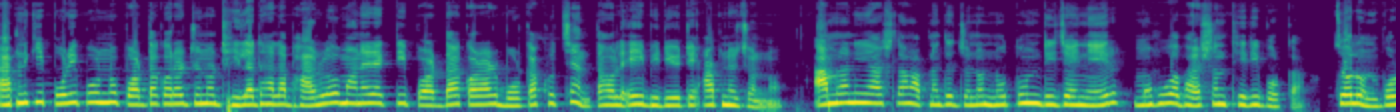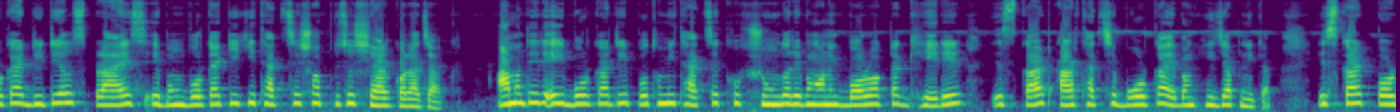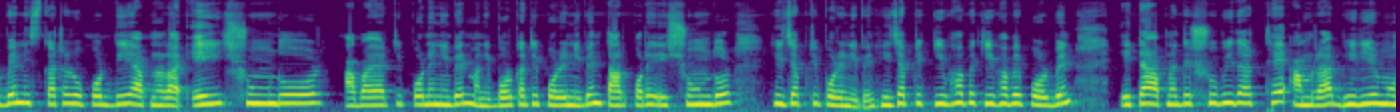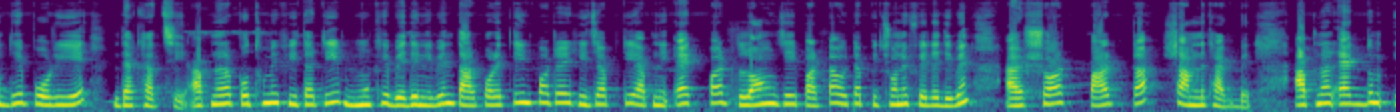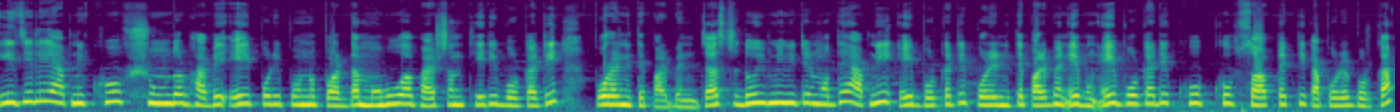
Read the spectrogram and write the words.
আপনি কি পরিপূর্ণ পর্দা করার জন্য ঢিলা ঢালা ভালো মানের একটি পর্দা করার বোরকা খুঁজছেন? তাহলে এই ভিডিওটি আপনার জন্য। আমরা নিয়ে আসলাম আপনাদের জন্য নতুন ডিজাইনের মহুয়া ভার্সন থ্রি বোরকা। চলুন, বোরকার ডিটেলস প্রাইস এবং বোরকা কি কি থাকছে সব কিছু শেয়ার করা যাক। আমাদের এই বোরকাটি প্রথমেই থাকছে খুব সুন্দর এবং অনেক বড় একটা ঘেরের স্কার্ট, আর থাকছে বোরকা এবং হিজাব নিকাব। স্কার্ট পরবেন, স্কার্টের উপর দিয়ে আপনারা এই সুন্দর আবায়াটি পরে নেবেন মানে বোরকাটি পরে নেবেন, তারপরে এই সুন্দর হিজাবটি পরে নেবেন। হিজাবটি কীভাবে কীভাবে পরবেন, এটা আপনাদের সুবিধার্থে আমরা ভিডিওর মধ্যে পরিয়ে দেখাচ্ছি। আপনারা প্রথমে ফিতাটি মুখে বেঁধে নেবেন, তারপরে তিন পাটের হিজাবটি আপনি এক পার্ট লং যেই পার্টটা ওইটা পিছনে ফেলে দেবেন, আর শর্ট পার্টটা সামনে থাকবে। আপনার একদম ইজিলি আপনি খুব সুন্দরভাবে এই পরিপূর্ণ পর্দা মহুয়া ভার্সন থ্রি বোরকাটি পরে নিতে পারবেন। জাস্ট দুই মিনিটের মধ্যে আপনি এই বোরকাটি পরে নিতে পারবেন এবং এই বোরকাটি খুব খুব সফট একটি কাপড়ের বোরকা।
